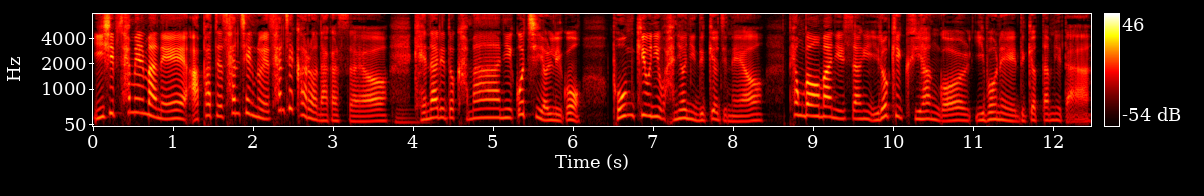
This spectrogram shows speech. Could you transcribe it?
23일 만에 아파트 산책로에 산책하러 나갔어요. 개나리도 가만히 꽃이 열리고 봄 기운이 완연히 느껴지네요. 평범한 일상이 이렇게 귀한 걸 이번에 느꼈답니다.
